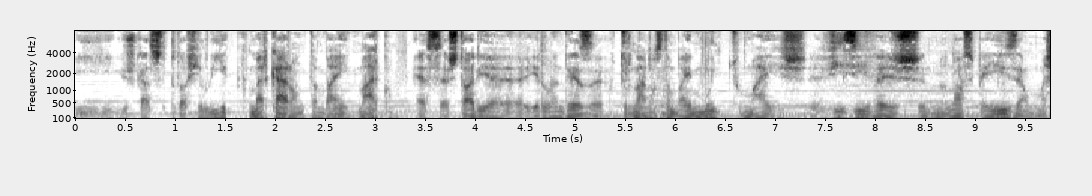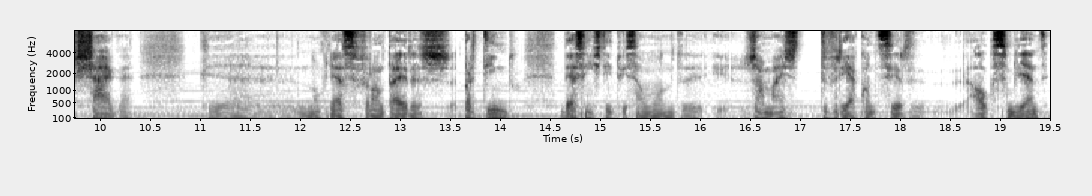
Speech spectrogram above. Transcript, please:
e, os casos de pedofilia que marcaram também e que marcam essa história irlandesa tornaram-se também muito mais visíveis no nosso país. É uma chaga que uh, não conhece fronteiras, partindo dessa instituição onde jamais deveria acontecer algo semelhante.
